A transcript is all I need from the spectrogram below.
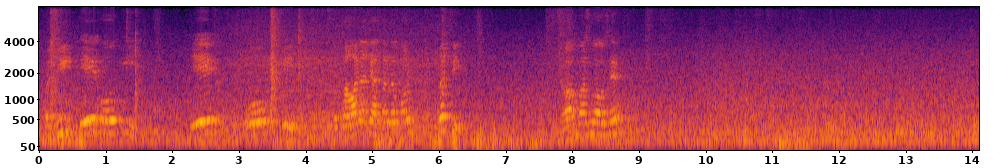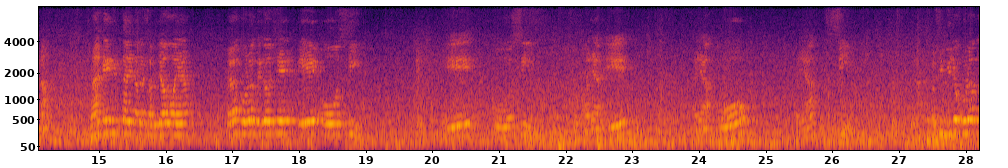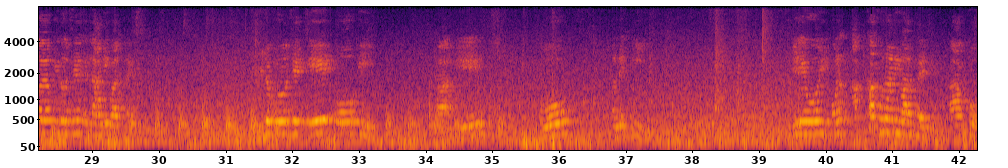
પછી એ ઓ ઈ એ ઓ ઈ તો થવાના છે આસન્ન કોણ નથી. જવાબમાં શું આવશે? ના. ના કઈ રીતના તમે સમજાવો અહીંયા? કયો ખૂણો કીધો છે? એ ઓ સી એ ઓ સી તો અહીંયા એ અહીંયા ઓ અહીંયા સી પછી બીજો ખૂણો કયો કીધો છે? એટલે આની વાત થાય છે. બીજો ખૂણો છે એ ઓ ઈ આ એ ઓ અને ઈ એ ઓ ઈ પણ આખા ખૂણાની વાત થાય છે. આ આખો.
